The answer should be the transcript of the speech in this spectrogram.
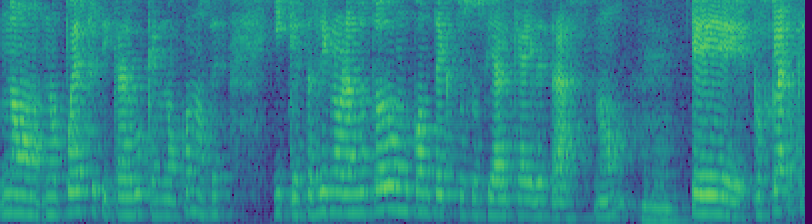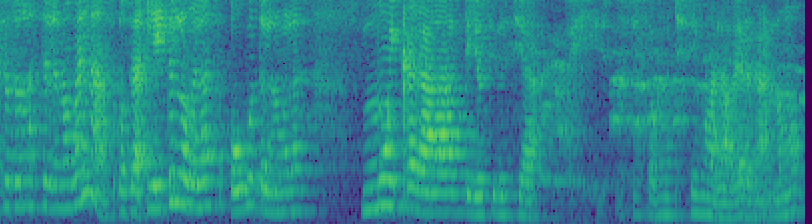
No, no puedes criticar algo que no conoces y que estás ignorando todo un contexto social que hay detrás, ¿no? Que, pues claro que esas son las telenovelas. O sea, y hay telenovelas, o hubo telenovelas muy cagadas que yo sí decía, güey, esto se fue muchísimo a la verga, ¿no?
